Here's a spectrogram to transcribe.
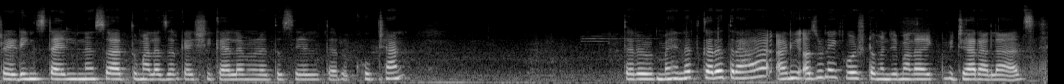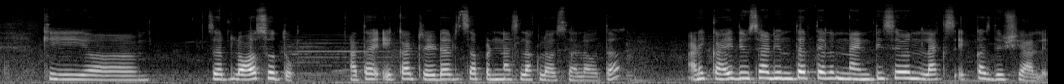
ट्रेडिंग स्टाईलनुसार तुम्हाला जर काही शिकायला मिळत असेल तर खूप छान. तर मेहनत करत राहा. आणि अजून एक गोष्ट म्हणजे मला एक विचार आला आज की जर लॉस होतो आता एका ट्रेडरचा पन्नास लाख लॉस झाला होता. आणि काही दिवसानंतर त्याला नाईंटी सेवन लॅक्स एकाच दिवशी आले.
